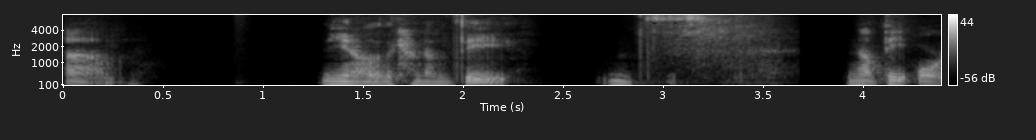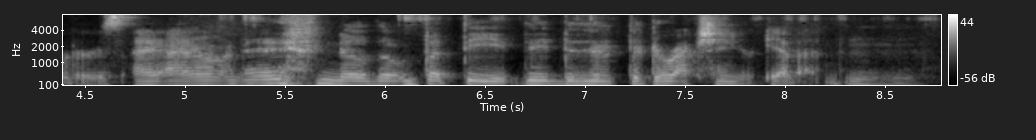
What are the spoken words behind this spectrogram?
um, you know, the kind of the, not the orders. I, I don't know the, but the, the, the, direction you're given. Mhm.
